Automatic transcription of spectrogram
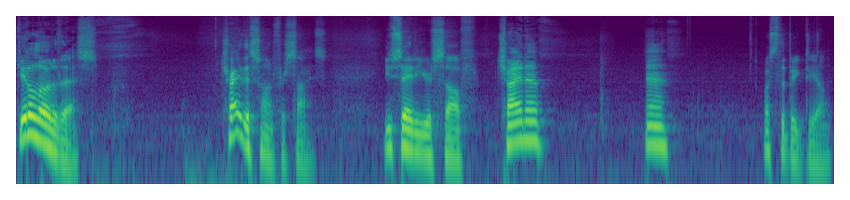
Get a load of this. Try this on for size. You say to yourself, China? Eh, what's the big deal?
